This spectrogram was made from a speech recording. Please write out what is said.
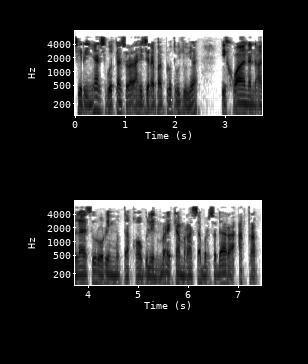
cirinya disebutkan surat Al-Hijr 47 ya ikhwanan ala sururim mutaqabilin. Mereka merasa bersaudara, akrab,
